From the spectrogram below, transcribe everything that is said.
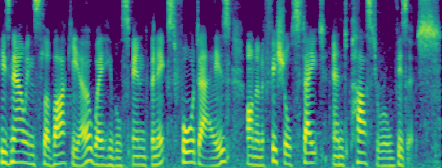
He's now in Slovakia, where he will spend the next four days on an official state and pastoral visit.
